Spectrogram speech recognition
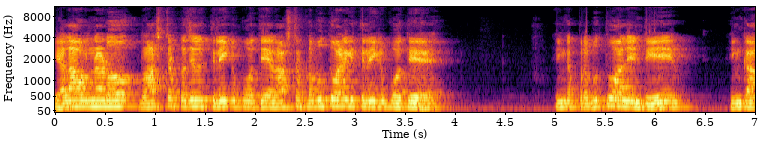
ఎలా ఉన్నాడో రాష్ట్ర ప్రజలకు తెలియకపోతే రాష్ట్ర ప్రభుత్వానికి తెలియకపోతే ఇంకా ప్రభుత్వాలు ఏంటి? ఇంకా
